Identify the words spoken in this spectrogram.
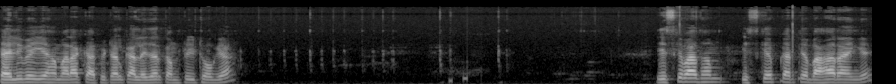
टैली में ये हमारा कैपिटल का लेजर कंप्लीट हो गया। इसके बाद हम स्केप करके बाहर आएँगे।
